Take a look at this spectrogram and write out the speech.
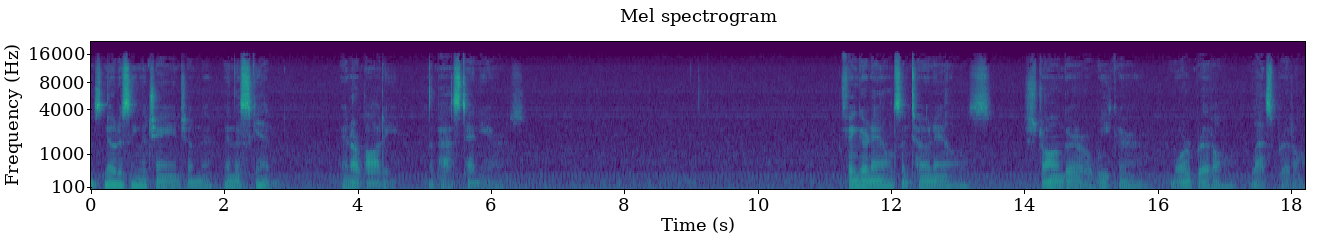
Just noticing the change in the, in the skin in our body the past 10 years. Fingernails and toenails, stronger or weaker, more brittle, less brittle.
